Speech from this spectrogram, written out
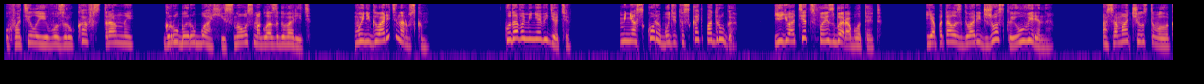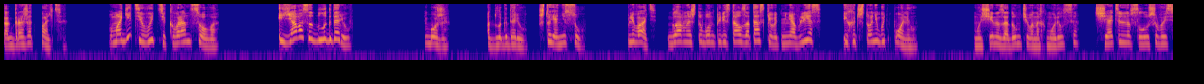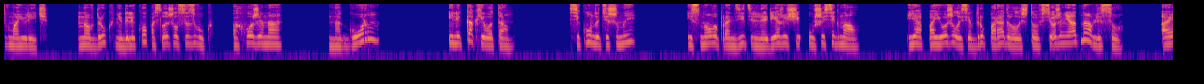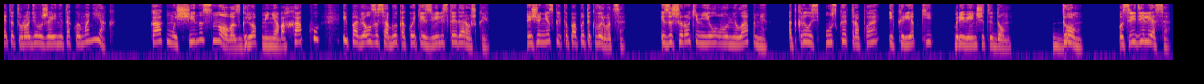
Ухватила его за рукав в странной, грубой рубахе и снова смогла заговорить. «Вы не говорите на русском? Куда вы меня ведете? Меня скоро будет искать подруга. Ее отец в ФСБ работает». Я пыталась говорить жестко и уверенно, а сама чувствовала, как дрожат пальцы. Помогите выйти к Воронцова. И я вас отблагодарю. Боже, отблагодарю. Что я несу? Плевать. Главное, чтобы он перестал затаскивать меня в лес и хоть что-нибудь понял. Мужчина задумчиво нахмурился, тщательно вслушиваясь в мою речь. Но вдруг недалеко послышался звук, похожий на... на горн? Или как его там? Секунда тишины и снова пронзительный режущий уши сигнал — я поежилась и вдруг порадовалась, что все же не одна в лесу. А этот вроде уже и не такой маньяк. Как мужчина снова сгреб меня в охапку и повел за собой какой-то извилистой дорожкой. Еще несколько попыток вырваться. И за широкими еловыми лапами открылась узкая тропа и крепкий бревенчатый дом. Дом! Посреди леса!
